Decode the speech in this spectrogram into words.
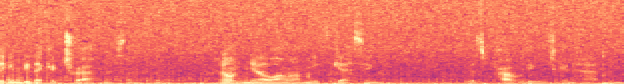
Sure, they can be like a trap or something. I don't know. I'm, I'm just guessing. That's probably what's gonna happen.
